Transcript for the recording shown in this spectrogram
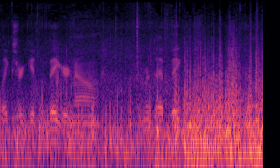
Flakes are getting bigger now. Remember that big?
